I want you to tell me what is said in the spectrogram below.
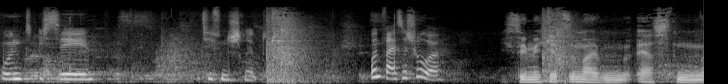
Und ich sehe tiefen Schritt. Und weiße Schuhe. Ich sehe mich jetzt in meinem ersten,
